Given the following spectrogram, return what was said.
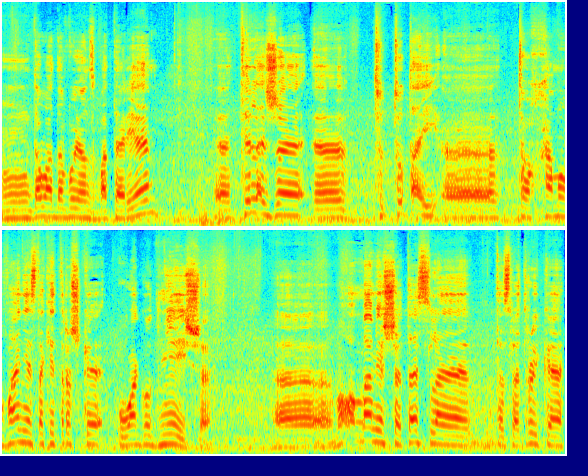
mm, doładowując baterię. E, tyle, że tutaj to hamowanie jest takie troszkę łagodniejsze. Mam jeszcze Tesla, Tesla trójkę,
